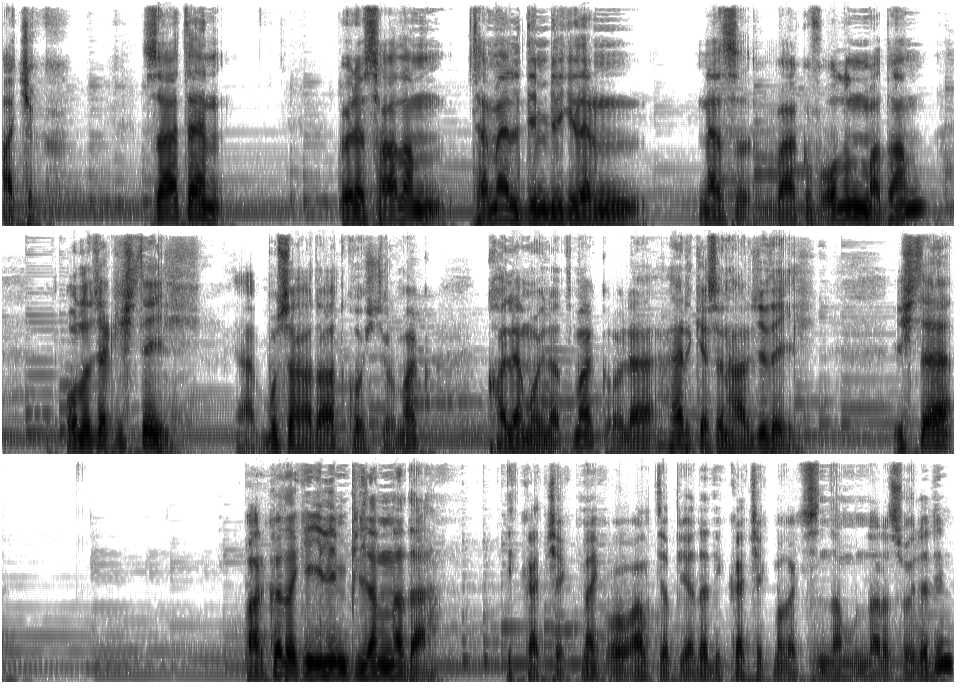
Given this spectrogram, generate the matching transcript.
açık. Zaten böyle sağlam temel din bilgilerine vakıf olunmadan olacak iş değil. Yani bu sahada at koşturmak, kalem oynatmak öyle herkesin harcı değil. İşte arkadaki ilim planına da dikkat çekmek, o altyapıya da dikkat çekmek açısından bunları söyledim.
